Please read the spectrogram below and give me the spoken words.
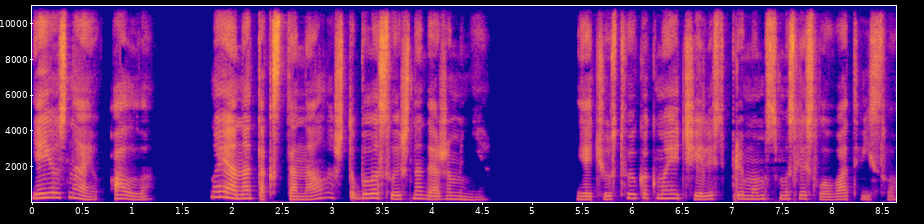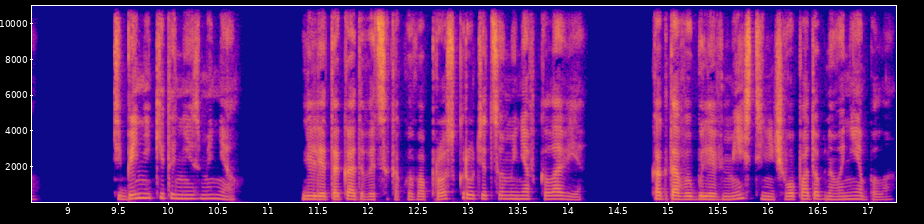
Я ее знаю, Алла. Но и она так стонала, что было слышно даже мне. Я чувствую, как моя челюсть в прямом смысле слова отвисла. Тебе Никита не изменял. Лилия догадывается, какой вопрос крутится у меня в голове. Когда вы были вместе, ничего подобного не было.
